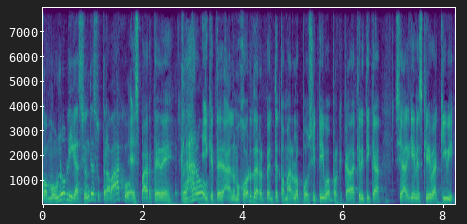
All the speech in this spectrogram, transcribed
como una obligación de su trabajo. Es parte de. Claro. Y que te- a lo mejor de repente tomarlo positivo, porque cada crítica, si alguien escribe aquí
